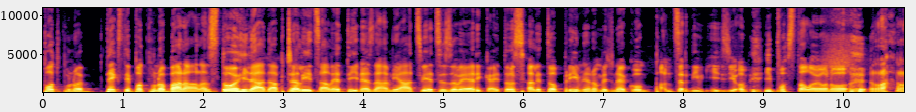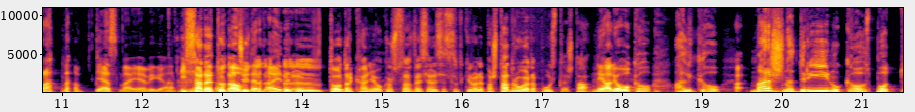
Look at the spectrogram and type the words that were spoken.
potpuno, je- tekst je potpuno banalan, 100.000 pčelica leti, ne znam, nija cvijet se zove Erika i to se, ali je to primljeno među nekom pancer divizijom i postalo je ono ra, ratna pjesma, jevi ga. I sad eto, znači, to drkanje oko što sad veseli se srpski rode, pa šta drugo da puste, šta? Ne, ali ovo kao, ali kao, marš na Drinu, kao, pot,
